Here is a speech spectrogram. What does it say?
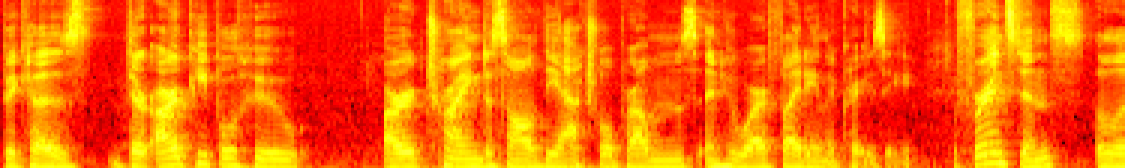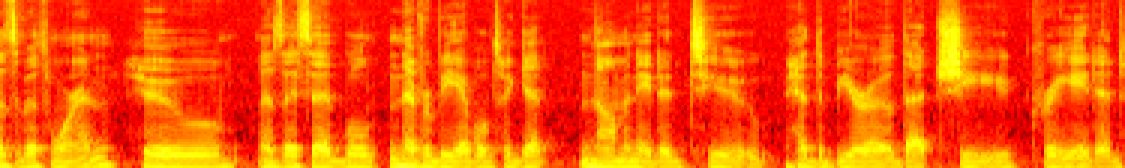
Because there are people who are trying to solve the actual problems and who are fighting the crazy. For instance, Elizabeth Warren, who, as I said, will never be able to get nominated to head the bureau that she created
